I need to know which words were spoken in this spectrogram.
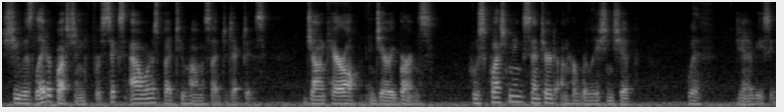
she was later questioned for six hours by two homicide detectives, John Carroll and Jerry Burns, whose questioning centered on her relationship with Genovese.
